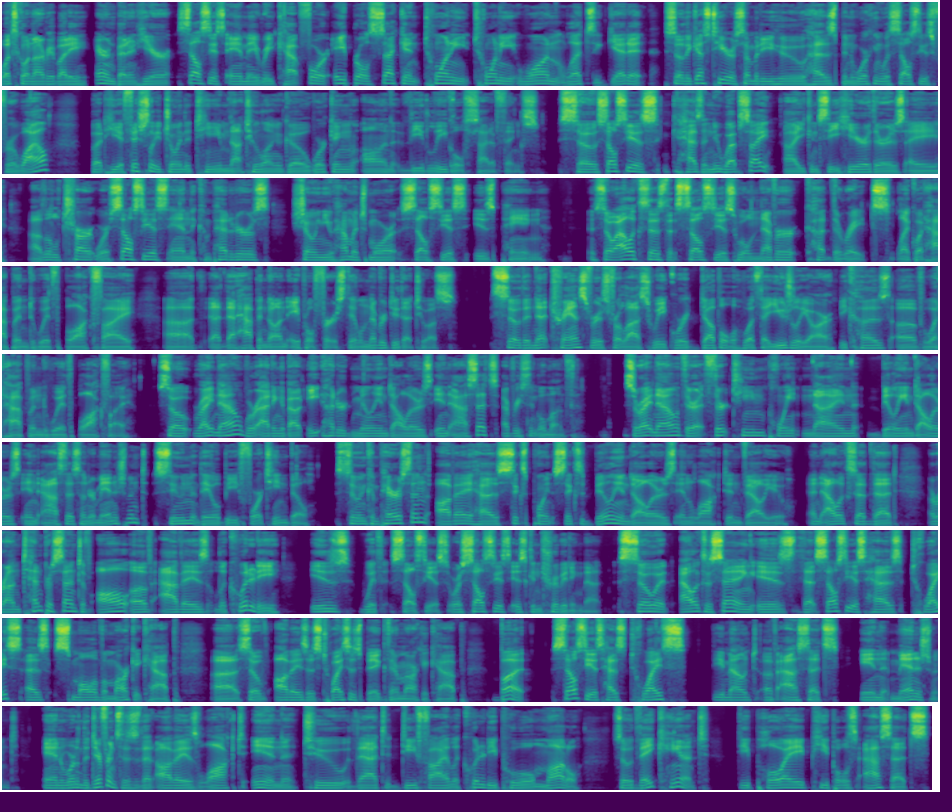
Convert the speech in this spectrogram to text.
What's going on, everybody? Aaron Bennett here. Celsius AMA recap for April 2nd, 2021. Let's get it. So, the guest here is somebody who has been working with Celsius for a while, but he officially joined the team not too long ago working on the legal side of things. So, Celsius has a new website. Uh, you can see here there's a, a little chart where Celsius and the competitors showing you how much more Celsius is paying. And so Alex says that Celsius will never cut the rates, like what happened with BlockFi uh, that, that happened on April 1st. They will never do that to us. So the net transfers for last week were double what they usually are because of what happened with BlockFi. So right now we're adding about $800 million in assets every single month. So right now they're at $13.9 billion in assets under management. Soon they will be 14 bill. So, in comparison, Aave has $6.6 billion in locked in value. And Alex said that around 10% of all of Aave's liquidity is with Celsius, or Celsius is contributing that. So, what Alex is saying is that Celsius has twice as small of a market cap. Uh, so, Aave's is twice as big, their market cap, but Celsius has twice the amount of assets in management. And one of the differences is that Aave is locked in to that DeFi liquidity pool model. So they can't deploy people's assets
